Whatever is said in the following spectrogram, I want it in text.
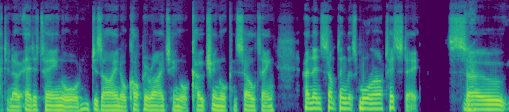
I don't know, editing or design or copywriting or coaching or consulting, and then something that's more artistic. So yeah.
